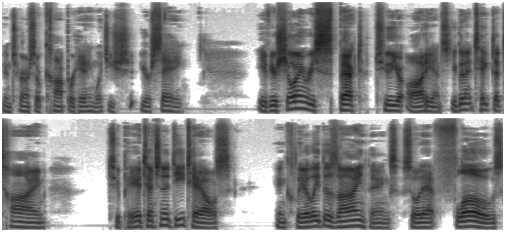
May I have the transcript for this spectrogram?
in terms of comprehending what you sh- you're saying. If you're showing respect to your audience, you're going to take the time to pay attention to details and clearly design things so that flows.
